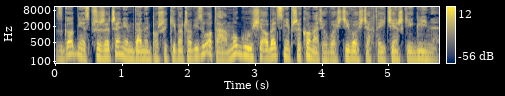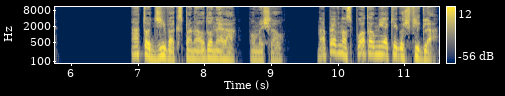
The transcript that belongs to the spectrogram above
Zgodnie z przyrzeczeniem danym poszukiwaczowi złota, mógł się obecnie przekonać o właściwościach tej ciężkiej gliny. A to dziwak z pana O'Donnella, pomyślał. Na pewno spłatał mi jakiegoś figla.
